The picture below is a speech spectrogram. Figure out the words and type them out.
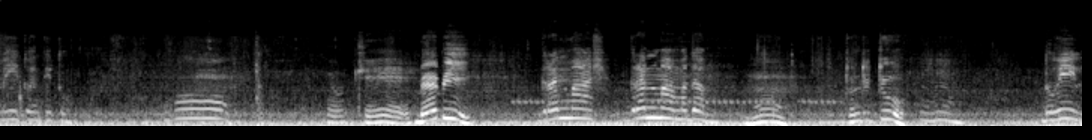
may 22 okay baby grandma grandma madam twenty two mm-hmm. dohil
